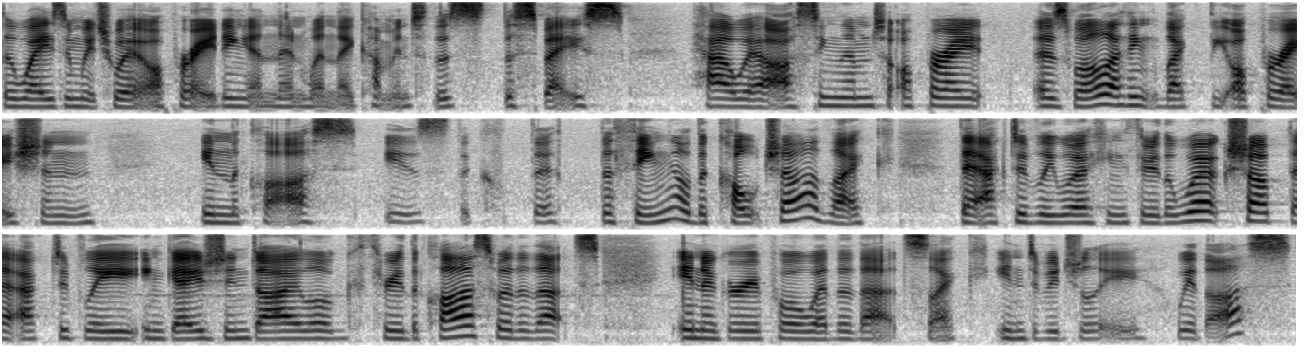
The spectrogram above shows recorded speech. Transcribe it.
the ways in which we're operating and then when they come into this the space, how we're asking them to operate as well. I think like the operation in the class is the, the, the thing or the culture. Like they're actively working through the workshop, they're actively engaged in dialogue through the class, whether that's in a group or whether that's like individually with us.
